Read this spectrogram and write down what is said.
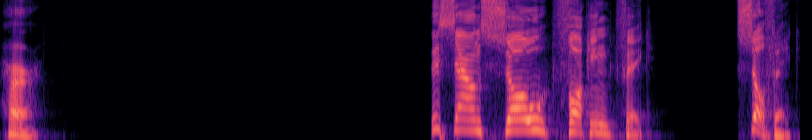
her. This sounds so fucking fake. So fake.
